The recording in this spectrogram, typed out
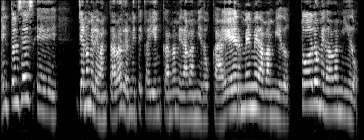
Entonces, eh, ya no me levantaba, realmente caí en cama, me daba miedo caerme, me daba miedo, todo me daba miedo,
